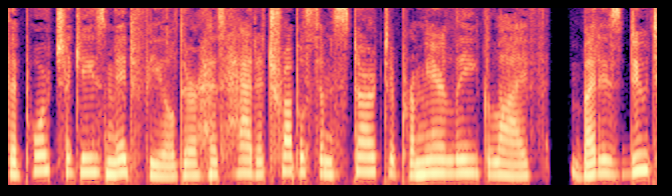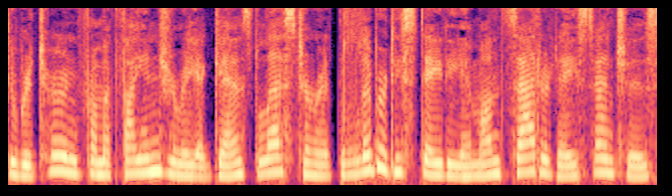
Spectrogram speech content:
The Portuguese midfielder has had a troublesome start to Premier League life, but is due to return from a thigh injury against Leicester at the Liberty Stadium on Saturday. Sanches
